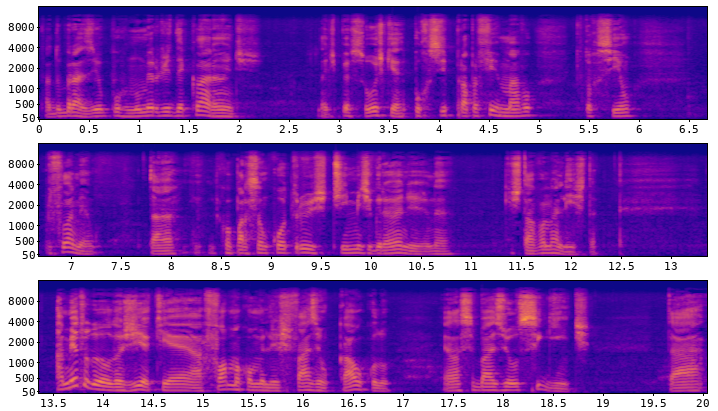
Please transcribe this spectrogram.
tá, do Brasil por número de declarantes, né, de pessoas que por si próprias afirmavam que torciam para o Flamengo, tá? em comparação com outros times grandes né, que estavam na lista. A metodologia, que é a forma como eles fazem o cálculo, ela se baseou no seguinte, tá?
